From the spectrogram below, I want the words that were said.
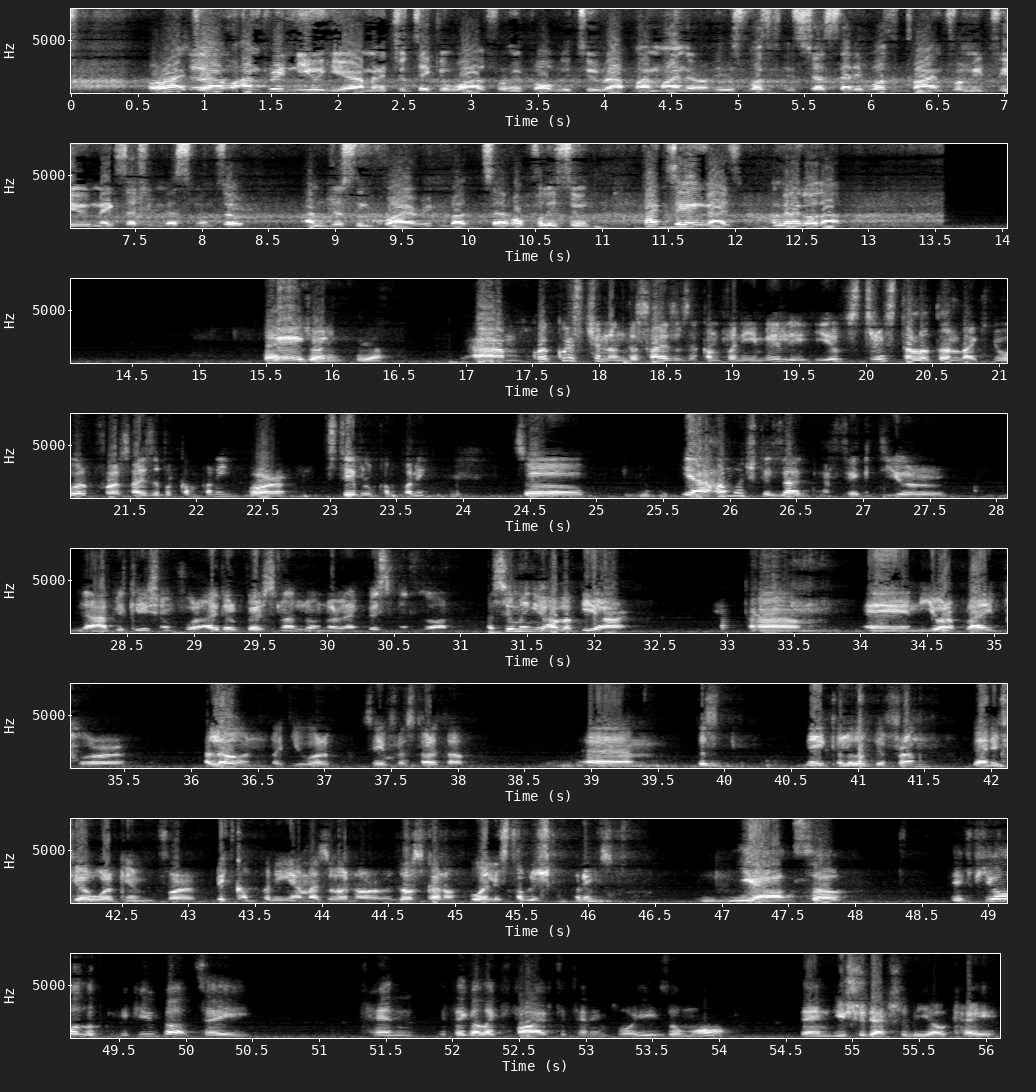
All right, yeah, I'm, I'm pretty new here. I mean, it should take a while for me probably to wrap my mind around it. It was, it's just that it wasn't time for me to make such investment, so I'm just inquiring. But uh, hopefully soon. Thanks again, guys. I'm gonna go down. thanks Okay. for joining, Priya. Um, quick question on the size of the company. Mainly, you've stressed a lot on like you work for a sizable company or stable company. So, yeah, how much does that affect your the application for either personal loan or investment loan? Assuming you have a PR um, and you're applying for a loan, but you work say for a startup, um, does it make a lot of difference than if you're working for a big company, Amazon or those kind of well-established companies? Yeah. So if you're look, if you've got say ten, if they got like five to ten employees or more, then you should actually be okay.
